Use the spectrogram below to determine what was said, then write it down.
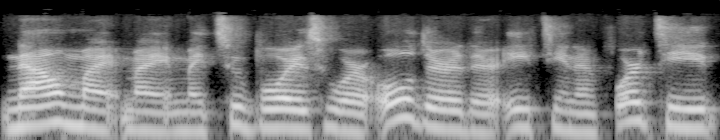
now my my my two boys who are older they're 18 and 14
